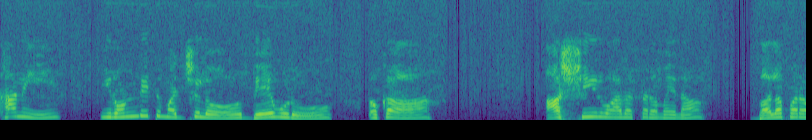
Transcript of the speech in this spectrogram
కానీ ఈ రెండింటి మధ్యలో దేవుడు ఒక ఆశీర్వాదకరమైన బలపర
